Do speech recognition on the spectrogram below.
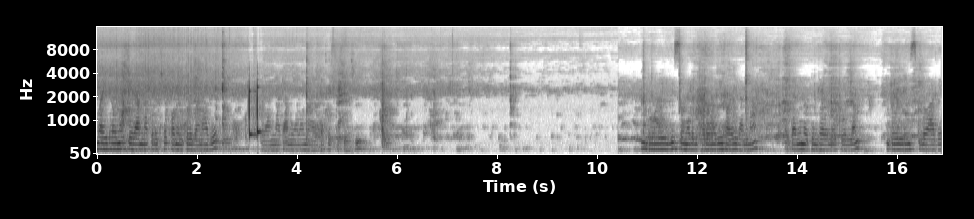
তোমরা এই ধরনের যে রান্না করেছ কমেন্ট করে জানাবে। রান্নাটা আমি আমার মায়ের কাছে শিখেছি। দই, ইলিশ অনেক ধরনেরই হয় রান্না। এটা আমি নতুন ধরনের করলাম। দই, ইলিশগুলো আগে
